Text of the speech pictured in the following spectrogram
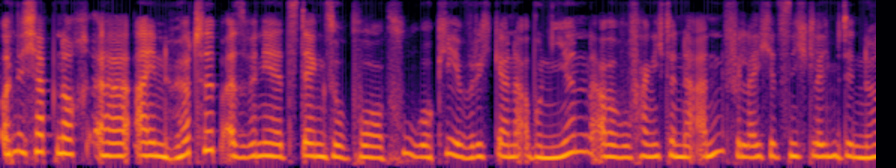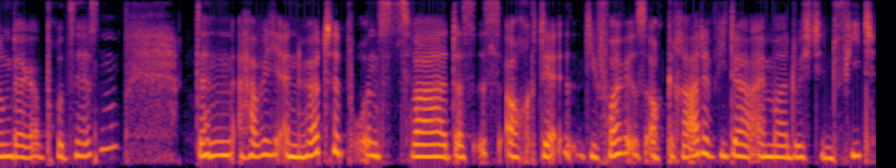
Und ich habe noch äh, einen Hörtipp. Also wenn ihr jetzt denkt, so, boah, puh, okay, würde ich gerne abonnieren, aber wo fange ich denn da an? Vielleicht jetzt nicht gleich mit den Nürnberger Prozessen. Dann habe ich einen Hörtipp und zwar, das ist auch, der, die Folge ist auch gerade wieder einmal durch den Feed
